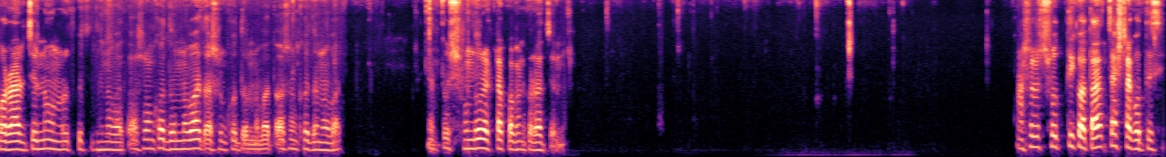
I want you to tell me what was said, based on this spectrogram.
করার জন্য অনুরোধ করছি। ধন্যবাদ। অসংখ্য ধন্যবাদ অসংখ্য ধন্যবাদ অসংখ্য ধন্যবাদ। এত সুন্দর একটা কমেন্ট করার জন্য। আসলে সত্যি কথা চেষ্টা করতেছি।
